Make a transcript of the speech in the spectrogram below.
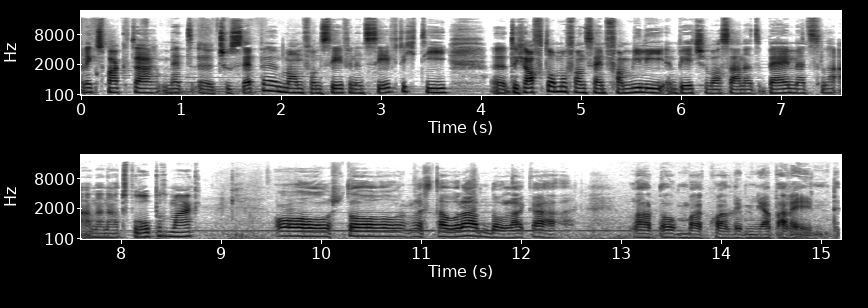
En ik sprak daar met uh, Giuseppe, een man van 77, die de graftombe van zijn familie een beetje was aan het bijmetselen, aan, aan het proper maken. Oh, sto restaurando la casa la tomba qua di mia parente.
